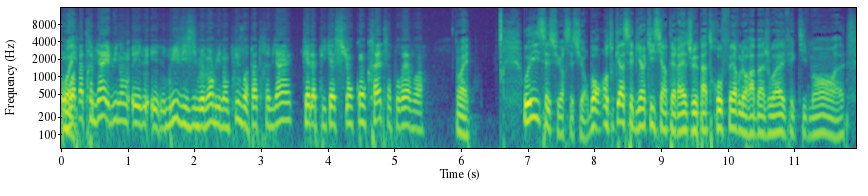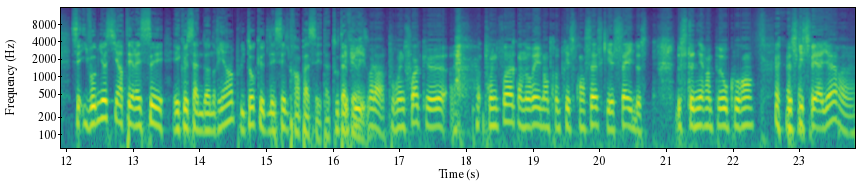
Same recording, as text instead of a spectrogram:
on voit pas très bien, et lui non, et, lui visiblement, lui non plus voit pas très bien quelle application concrète ça pourrait avoir. Ouais. Oui, c'est sûr, c'est sûr. Bon, en tout cas, c'est bien qu'il s'y intéresse. Je vais pas trop faire le rabat-joie, effectivement. Euh, c'est, il vaut mieux s'y intéresser et que ça ne donne rien plutôt que de laisser le train passer. T'as tout à fait raison. Voilà, pour une fois que, pour une fois qu'on aurait une entreprise française qui essaye de, de se tenir un peu au courant de ce qui se fait ailleurs. Euh,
